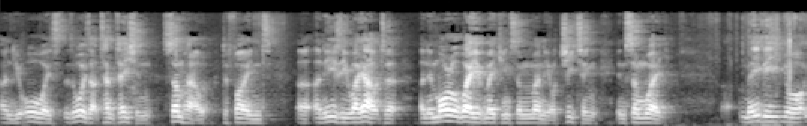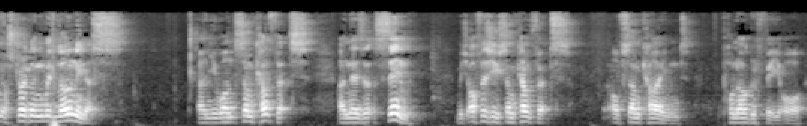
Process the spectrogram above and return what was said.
and you always, there's always that temptation somehow to find uh, an easy way out, uh, an immoral way of making some money or cheating in some way. Maybe you're, you're struggling with loneliness and you want some comfort, and there's a sin which offers you some comfort of some kind pornography or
